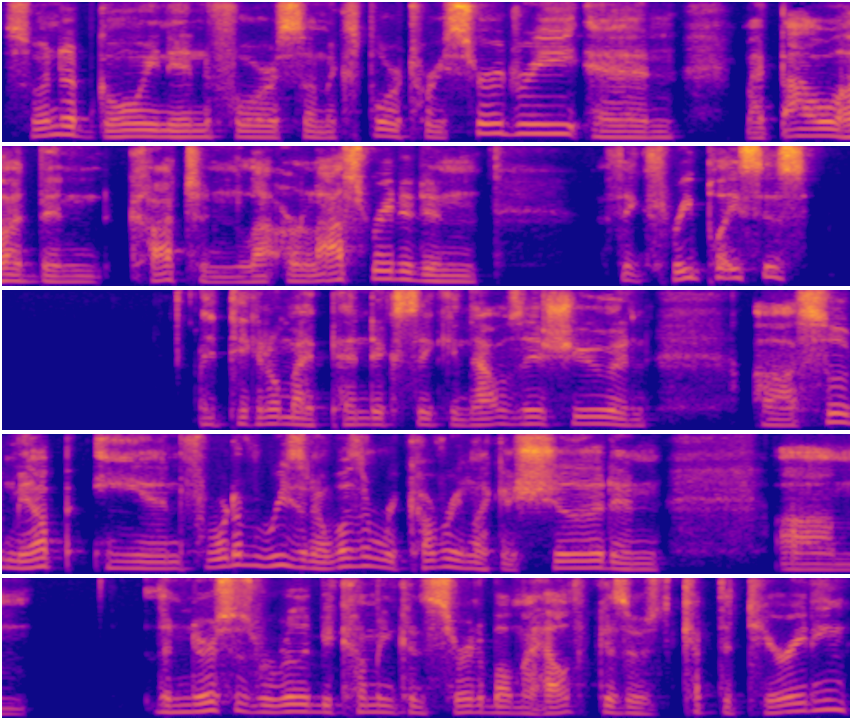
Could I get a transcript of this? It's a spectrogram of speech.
So I ended up going in for some exploratory surgery, and my bowel had been cut and la- or lacerated in, I think, three places. They'd taken out my appendix, thinking that was the issue, and uh, sewed me up. And for whatever reason, I wasn't recovering like I should, and um, the nurses were really becoming concerned about my health because it was kept deteriorating.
